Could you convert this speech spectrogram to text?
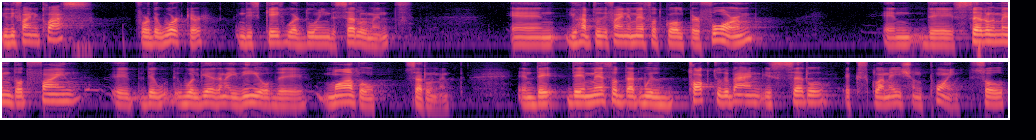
you define a class for the worker. In this case, we're doing the settlement. And you have to define a method called perform. And the settlement.find, uh, they will get an ID of the model settlement. And the, the method that will talk to the bank is settle exclamation point. So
